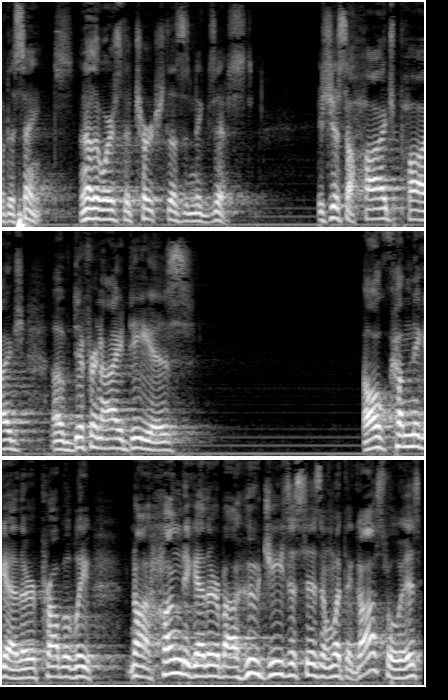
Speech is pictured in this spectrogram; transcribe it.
of the saints. In other words, the church doesn't exist. It's just a hodgepodge of different ideas all come together, probably not hung together about who Jesus is and what the gospel is,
